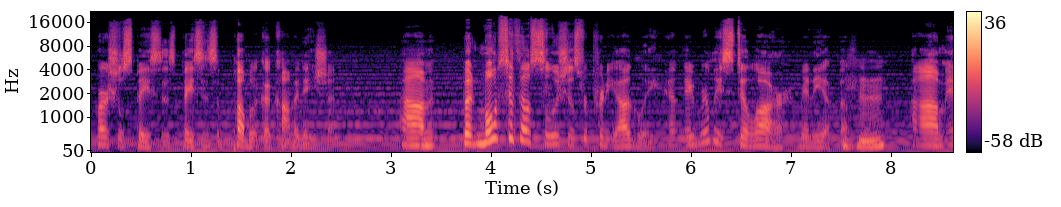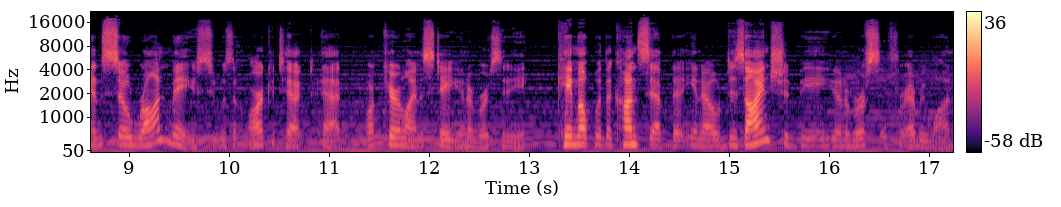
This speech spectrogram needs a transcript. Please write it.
commercial spaces, spaces of public accommodation. Um, but most of those solutions were pretty ugly, and they really still are, many of them. Mhm. Um, and so Ron Mace, who was an architect at North Carolina State University, came up with a concept that, you know, design should be universal for everyone.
